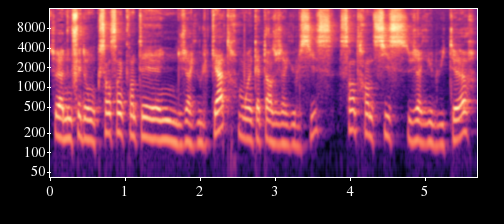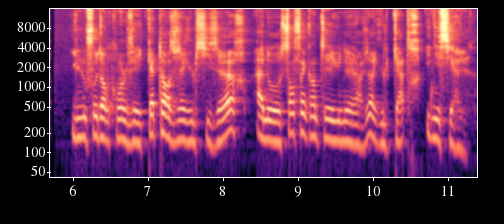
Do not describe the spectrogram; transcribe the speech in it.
Cela nous fait donc 151,4 moins 14,6, 136,8 heures. Il nous faut donc enlever 14,6 heures à nos 151,4 initiales.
